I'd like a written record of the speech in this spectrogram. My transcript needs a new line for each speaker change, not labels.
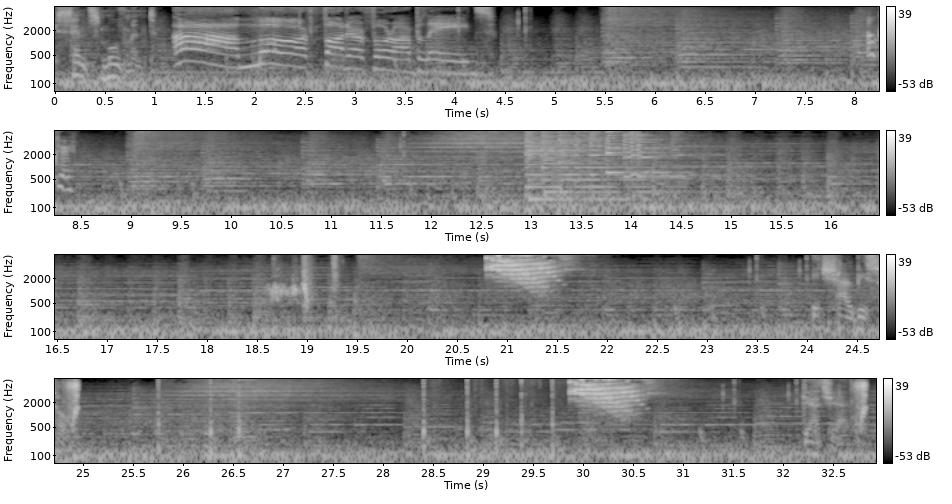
sense movement.
Ah, more fodder for our blades.
Okay.
It shall be so.
Gotcha.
